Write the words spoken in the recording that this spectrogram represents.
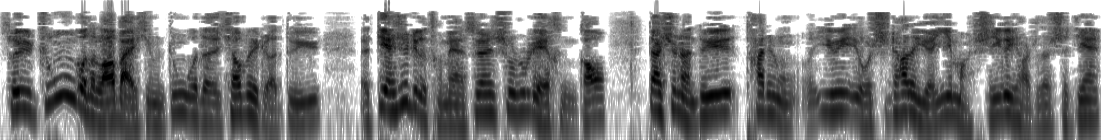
所以中国的老百姓、中国的消费者对于呃电视这个层面，虽然收视率也很高，但是呢，对于它这种因为有时差的原因嘛，十一个小时的时间，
